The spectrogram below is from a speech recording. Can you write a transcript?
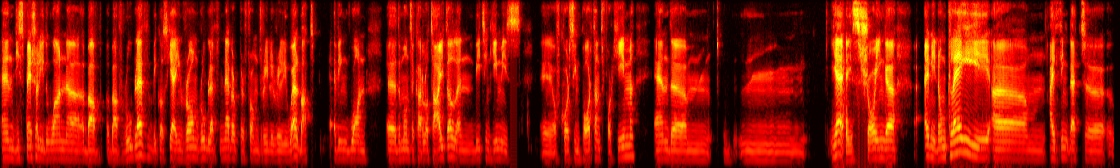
and especially the one uh, above above Rublev because yeah in Rome Rublev never performed really really well but having won uh, the Monte Carlo title and beating him is of course important for him and um, mm, yeah he's showing uh, I mean on clay um, I think that uh,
